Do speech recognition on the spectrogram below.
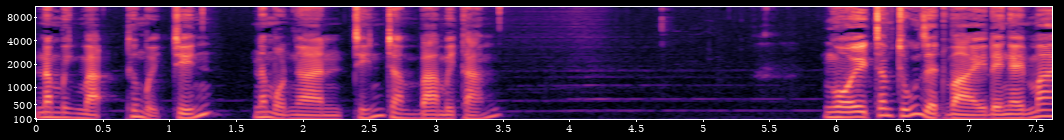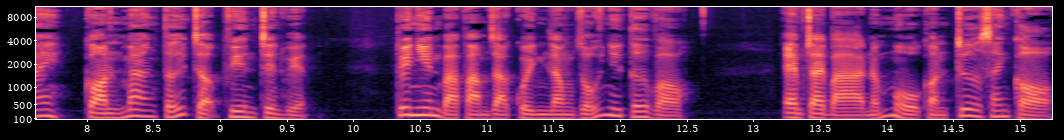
năm Minh Mạng thứ 19 năm 1938. Ngồi chăm chú dệt vải để ngày mai còn mang tới chợ phiên trên huyện. Tuy nhiên bà Phạm Dạ Quỳnh lòng dối như tơ vò. Em trai bà nấm mồ còn chưa xanh cỏ,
